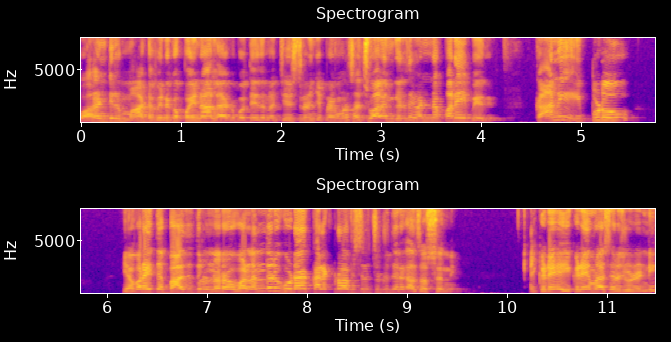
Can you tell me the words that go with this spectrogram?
వాలంటీర్ మాట వినకపోయినా లేకపోతే ఏదైనా చేస్తున్నారని చెప్పినా మనం సచివాలయంకి వెళ్తే వెంటనే పని అయిపోయేది. కానీ ఇప్పుడు ఎవరైతే బాధితులు ఉన్నారో వాళ్ళందరూ కూడా కలెక్టర్ ఆఫీసుల చుట్టూ తిరగాల్సి వస్తుంది. ఇక్కడే ఇక్కడేం రాశారు చూడండి.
